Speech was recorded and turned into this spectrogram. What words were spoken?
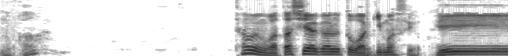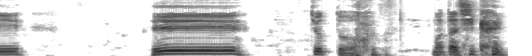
のか？多分私上がると湧きますよ。へえ。へえ。ちょっと、また次回、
